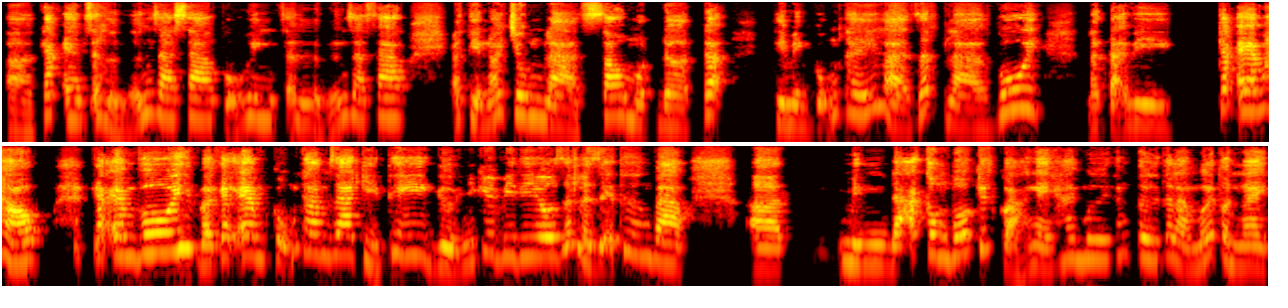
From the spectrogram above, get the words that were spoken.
à, các em sẽ hưởng ứng ra sao phụ huynh sẽ hưởng ứng ra sao. Đó thì nói chung là sau một đợt đó thì mình cũng thấy là rất là vui là tại vì các em học các em vui và các em cũng tham gia kỳ thi gửi những cái video rất là dễ thương vào. À, mình đã công bố kết quả ngày 20 tháng 4 tức là mới tuần này.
